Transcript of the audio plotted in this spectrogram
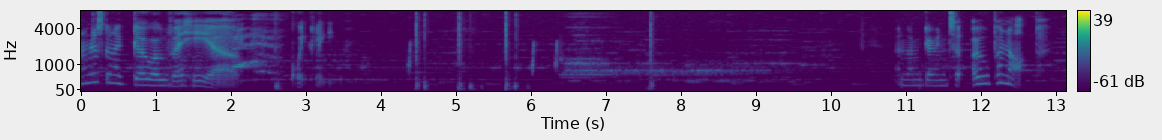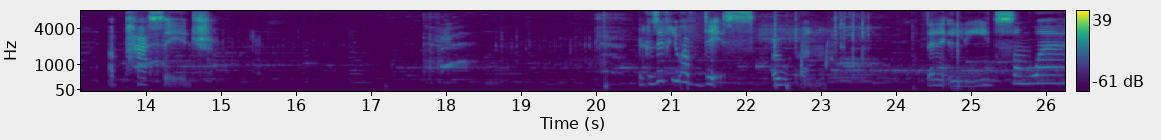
I'm just gonna go over here quickly. And I'm going to open up a passage. Because if you have this open, then it leads somewhere.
